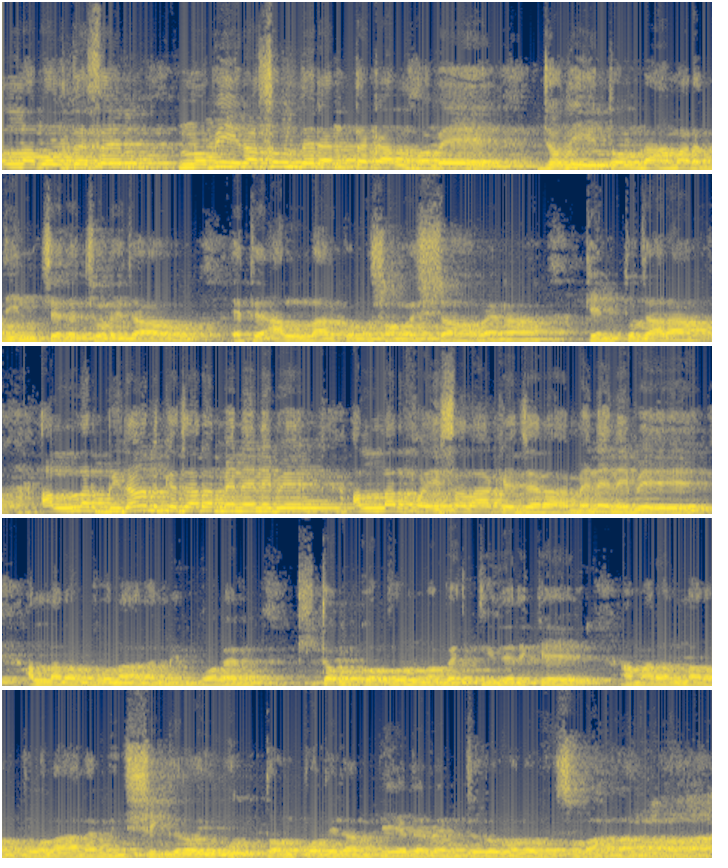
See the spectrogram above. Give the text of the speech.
আল্লাহ বলতেছে, নবী রাসুলদের এন্তেকাল হবে। যদি তোমরা আমার দিন ছেড়ে চলে যাও, এতে আল্লাহর কোনো সমস্যা হবে না। কিন্তু যারা আল্লাহর বিধানকে যারা মেনে নেবে, আল্লাহর ফয়সালাকে যারা মেনে নেবে, আল্লাহ রব্বুল আলমিন বলেন, কৃতজ্ঞপূর্ণ ব্যক্তিদেরকে আমার আল্লাহ রব্বুল আলমিন শীঘ্রই উত্তম প্রতিদান দিয়ে দেবেন। জোর বলুন, সুবহানাল্লাহ।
